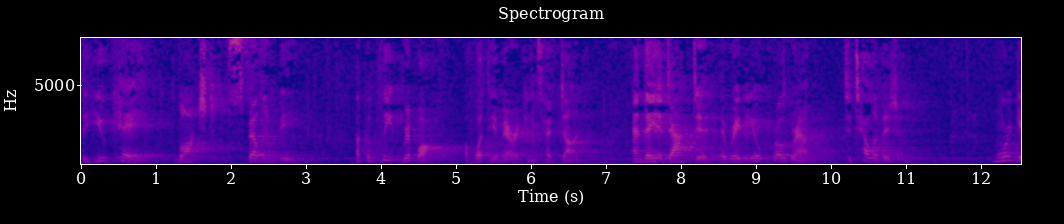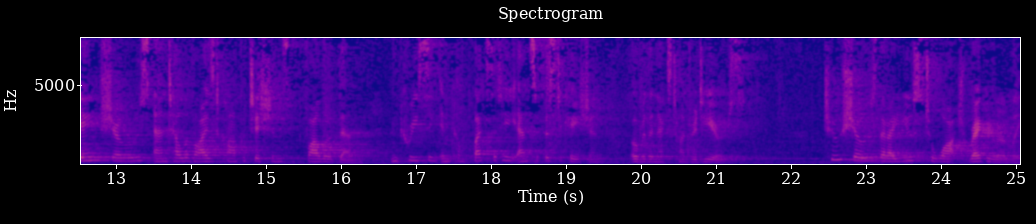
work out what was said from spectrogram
the UK launched Spelling Bee, a complete ripoff of what the Americans had done, and they adapted a radio program to television. More game shows and televised competitions followed them, increasing in complexity and sophistication over the next hundred years. Two shows that I used to watch regularly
